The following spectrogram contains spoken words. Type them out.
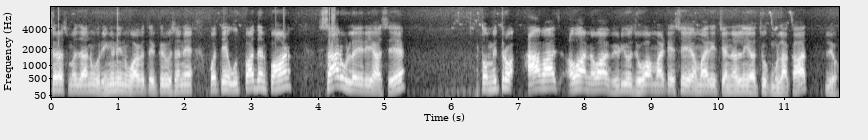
સરસ મજાનું રીંગણીનું વાવેતર કર્યું છે અને પોતે ઉત્પાદન પણ સારું લઈ રહ્યા છે. તો મિત્રો આવા જ અવાનવા વીડિયો જોવા માટે છે અમારી ચેનલની અચૂક મુલાકાત. લ્યો.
